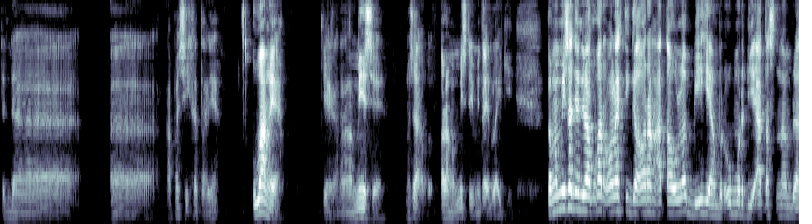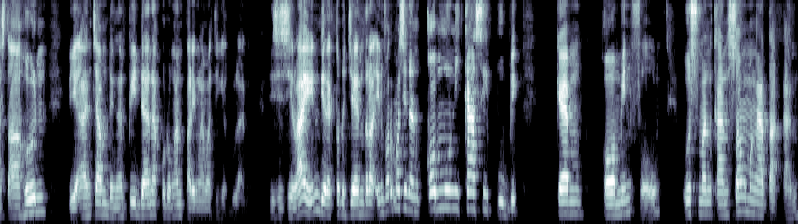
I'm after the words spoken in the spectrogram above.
Denda uh, apa sih katanya? Uang ya? Ya karena ngemis ya. Masa orang ngemis dimintain lagi. Pengemisan yang dilakukan oleh tiga orang atau lebih yang berumur di atas 16 tahun diancam dengan pidana kurungan paling lama tiga bulan. Di sisi lain, Direktur Jenderal Informasi dan Komunikasi Publik Kemkominfo, Usman Kansong mengatakan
